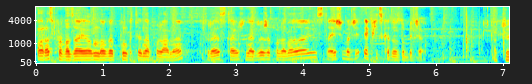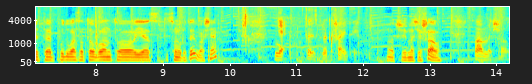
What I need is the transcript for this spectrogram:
oraz wprowadzają nowe punkty na polanę, które stają się nagle, że polana staje się bardziej epicka do zdobycia. A czy te pudła za tobą to jest, to są ruty właśnie? Nie, to jest Black Friday. No, czyli macie szał. Mamy szał.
